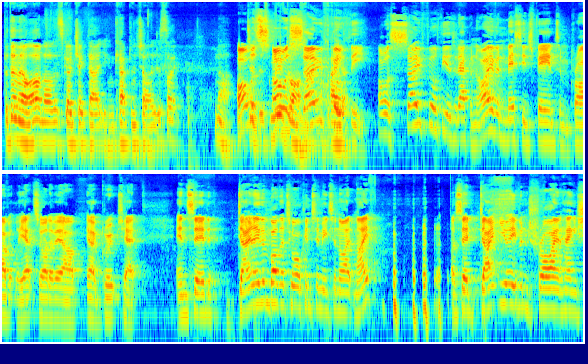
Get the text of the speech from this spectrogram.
But then they're like, oh no, let's go check that. You can captain challenge. It's like, no. I was just I was on. so I hate it. filthy. I was so filthy as it happened. I even messaged Phantom privately outside of our, our group chat and said, Don't even bother talking to me tonight, mate. I said, Don't you even try and hang shit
